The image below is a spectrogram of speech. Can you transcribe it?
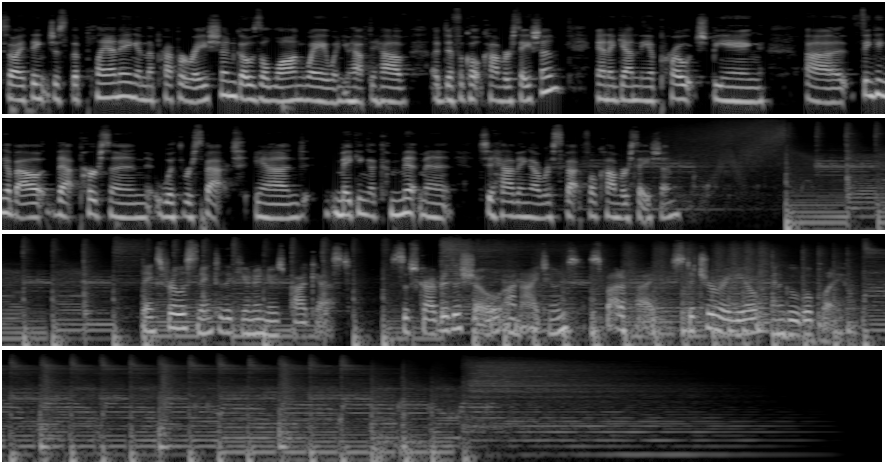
So I think just the planning and the preparation goes a long way when you have to have a difficult conversation. And again, the approach being uh, thinking about that person with respect and making a commitment to having a respectful conversation. Thanks for listening to the CUNA News Podcast. Subscribe to the show on iTunes, Spotify, Stitcher Radio, and Google Play.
